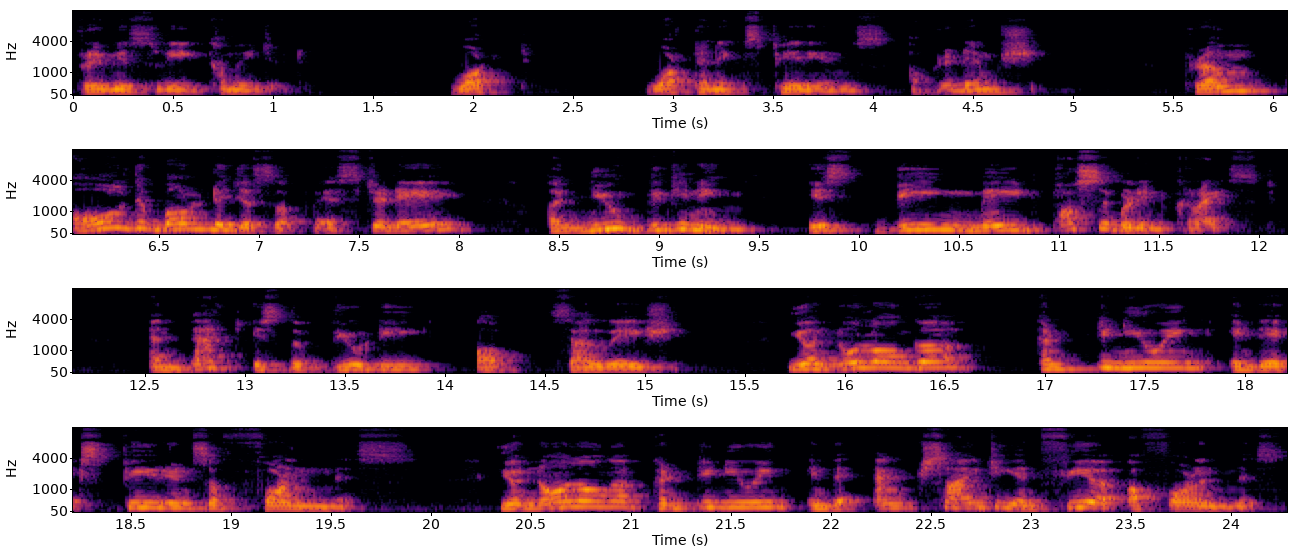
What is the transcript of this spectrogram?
previously committed. What, what an experience of redemption. From all the bondages of yesterday, a new beginning is being made possible in Christ. And that is the beauty of salvation. You are no longer continuing in the experience of fallenness. You're no longer continuing in the anxiety and fear of fallenness.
